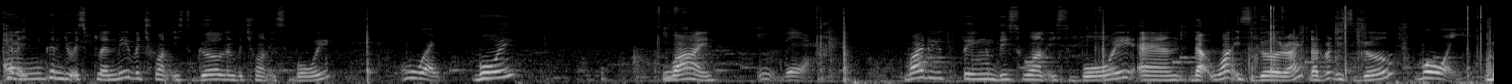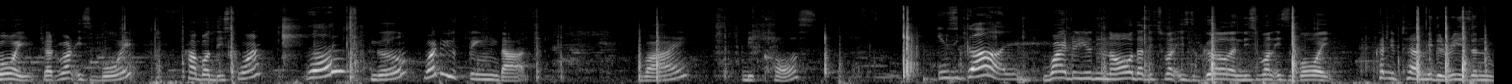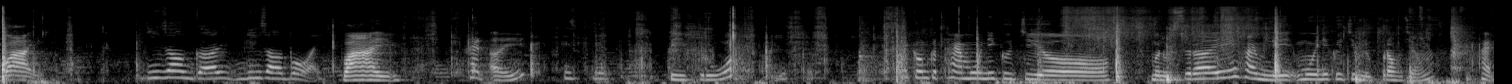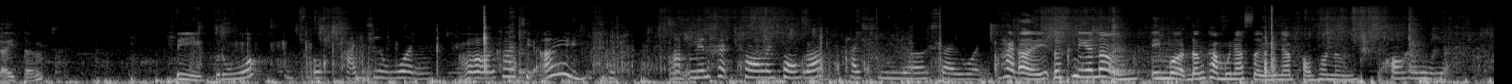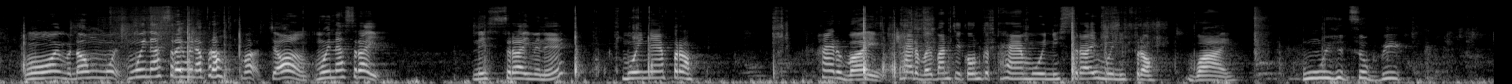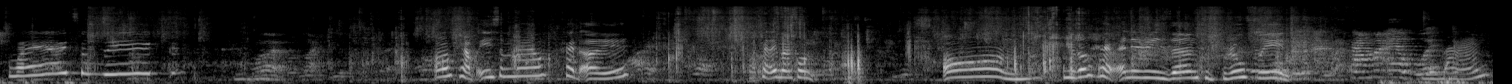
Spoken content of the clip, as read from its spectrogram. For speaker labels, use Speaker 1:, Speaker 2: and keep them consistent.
Speaker 1: Can, I, can you explain me which one is girl and which one is boy? Boy. Boy? Is, Why? Is there. Why do you think this one is boy and that one is girl, right? That one is girl? Boy. Boy. That one is boy. How about this one? Girl. Girl. Why do you think that? Why? Because? It's girl. Why do you know that this one is girl and this one is boy? Can you tell me the reason why? These are girl, these are boy. Why? ហេតុអីពីព្រោះហើយកូនគាត់ថាមួយនេះគឺជា មនុស្សស្រី ហើយមួយនេះគឺជាមនុស្សប្រុសអញ្ចឹងហេតុអីទៅពីព្រោះអូថាជាវិញអូថាជាអីអត់មានហេតុផលអីផងគ្រាន់ថាជាស្រីវិញហេតុអីដូចគ្នាហ្នឹងអីមើលដឹងថាមួយណាស្រីមួយណាប្រុសហ្នឹងខុសហើយនេះអូយម្ដងមួយមួយណាស្រីមួយណាប្រុសមកចោលមួយណាស្រីនេះស្រីមែនទេមួយណាប្រុសហេតុអ្វីហេតុអ្វីបានជាកូនគិតថាមួយនេះស្រី មួយនេះប្រុស why អូយ it's so big why it's so big អូប្រាប់អ៊ីសំណៅហេតុអីហេតុអីបានកូន on. You don't have any reason to prove it. bán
